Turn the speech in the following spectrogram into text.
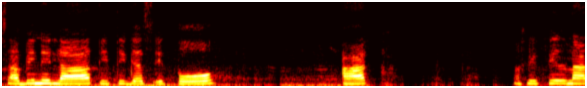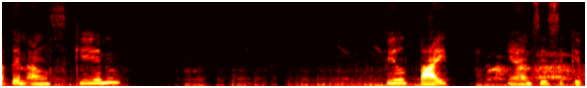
Sabi nila, titigas ito at mafe-feel natin ang skin. Feel tight. Yan sisikip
